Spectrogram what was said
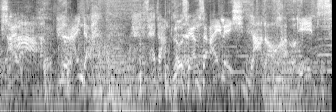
Schneller. Rein da. Verdammt, los, wir haben's eilig. Ja doch, ab geht's.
